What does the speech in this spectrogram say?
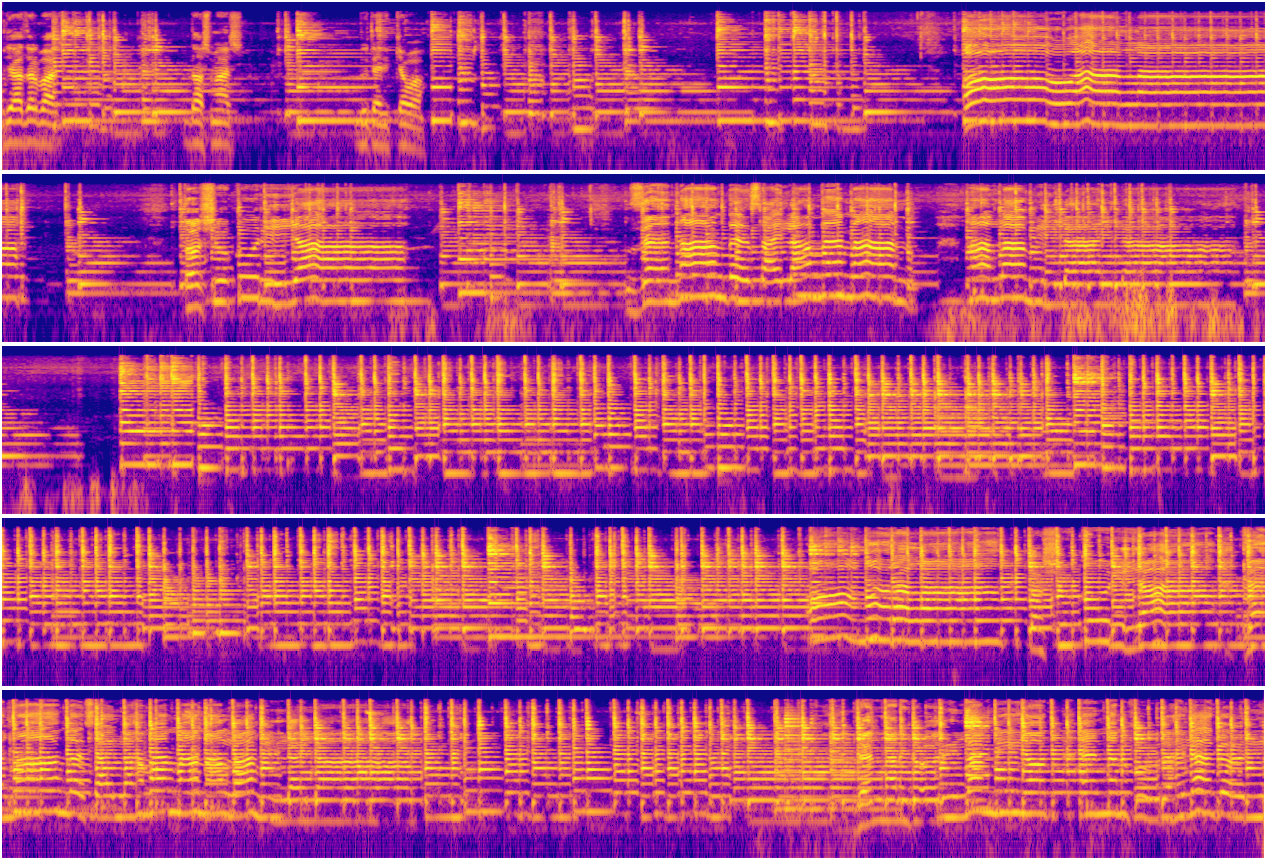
দুই হাজার বাইশ, দশ মাস, দুই তারিখ কেওয়া। শুকুরিয়া জনান দে সাইলাম নান আলা মিলাইলা জনান দে সাইলাম নান আলা মিলাইলা জনান গরিলা নিয়ত এনান ফুরাইলা গরি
